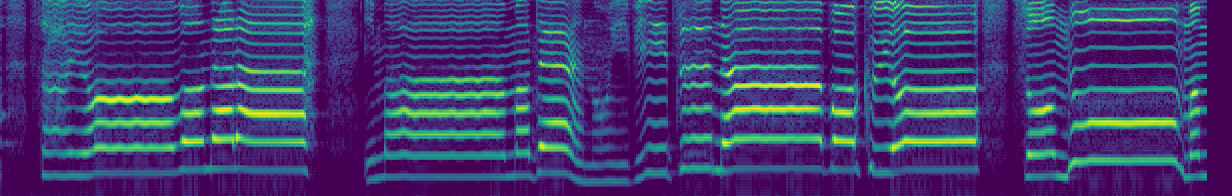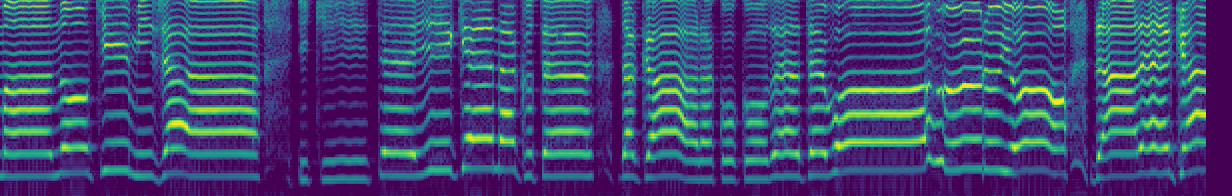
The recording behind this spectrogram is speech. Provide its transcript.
うさようなら。今までのいびつな僕よ。そのままの君じゃ。生きていけなくて。だからここで手を振るよ。誰か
